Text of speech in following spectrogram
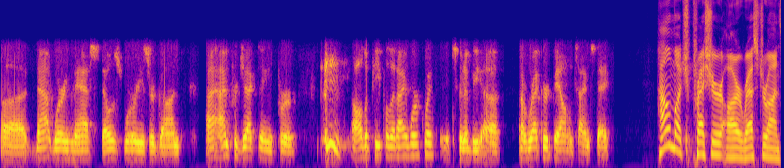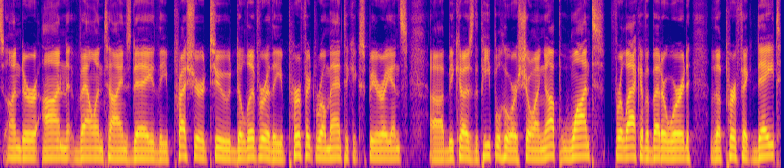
Uh, not wearing masks, those worries are gone. I, I'm projecting for all the people that I work with, it's going to be a, a record Valentine's Day. How much pressure are restaurants under on Valentine's Day? The pressure to deliver the perfect romantic experience uh, because the people who are showing up want, for lack of a better word, the perfect date.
